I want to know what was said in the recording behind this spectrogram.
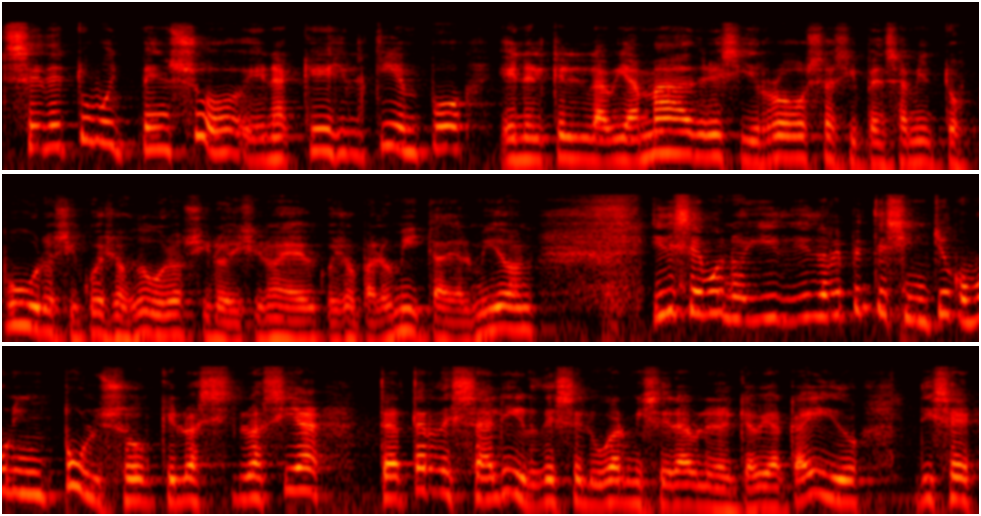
se detuvo y pensó en aquel tiempo en el que había madres y rosas y pensamientos puros y cuellos duros, siglo XIX, cuello palomita de almidón, y dice, bueno, y de repente sintió como un impulso que lo hacía tratar de salir de ese lugar miserable en el que había caído. Dice,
